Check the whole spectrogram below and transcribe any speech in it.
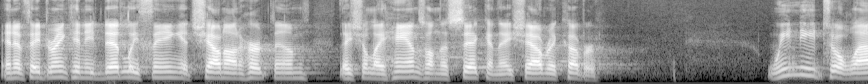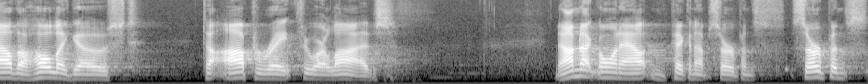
and if they drink any deadly thing, it shall not hurt them. They shall lay hands on the sick, and they shall recover. We need to allow the Holy Ghost to operate through our lives. Now, I'm not going out and picking up serpents. Serpents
